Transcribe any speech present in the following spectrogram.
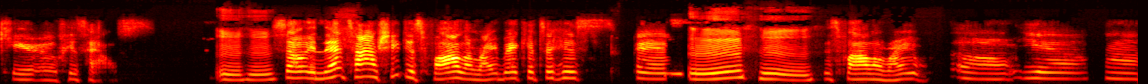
care of his house. Mm-hmm. So in that time, she just falling right back into his past, Mm-hmm. just falling right. Um, yeah. Hmm.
